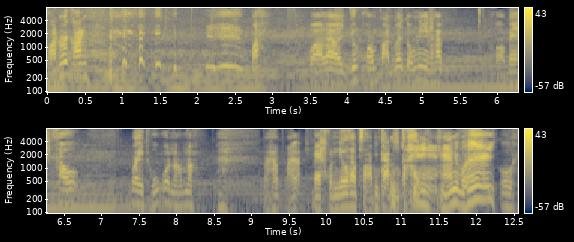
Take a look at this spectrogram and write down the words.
ฝันไว้ก่อนไปว่าแล้วยุดความฝันไว้ตรงนี้นะครับ ขอแบกเข้าไว้ทุกคนนะครับเนาะไปครับไปละแบกคนเดียวครับสามกันตายแน่ฮะนี่เว้ยโอเค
